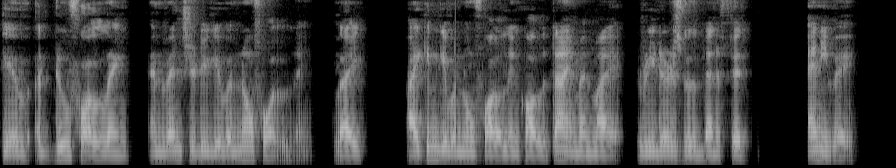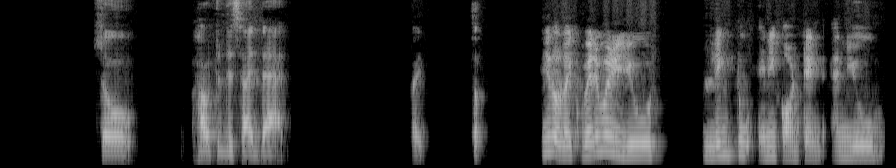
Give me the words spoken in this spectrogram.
give a do follow link and when should you give a no follow link? Like, I can give a no follow link all the time and my readers will benefit anyway. So, how to decide that? Right. So you know, like whenever you link to any content and you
